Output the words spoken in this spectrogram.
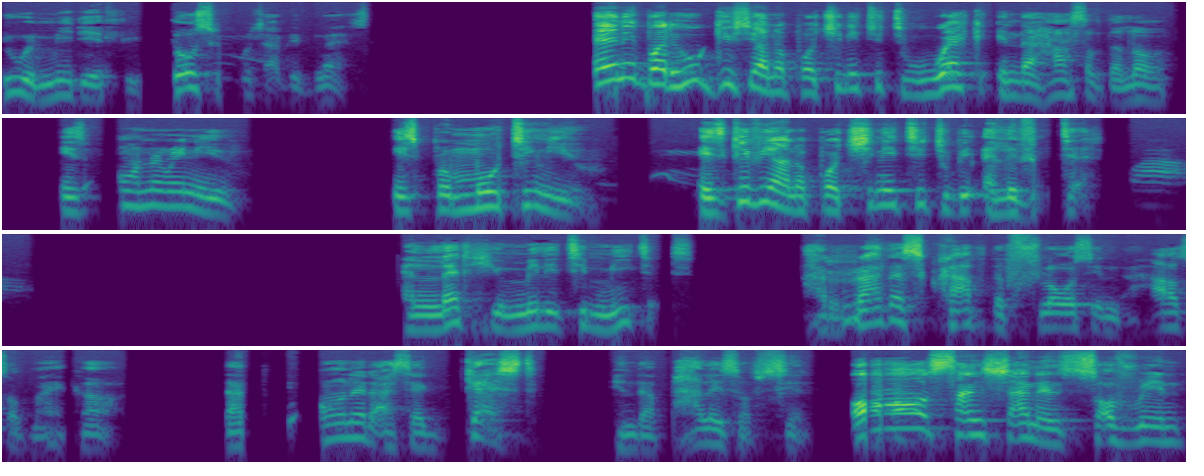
do immediately. Those people shall be blessed. Anybody who gives you an opportunity to work in the house of the Lord is honoring you, is promoting you, is giving you an opportunity to be elevated. And let humility meet it. I'd rather scrap the floors in the house of my God than be honored as a guest in the palace of sin. All sunshine and sovereign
